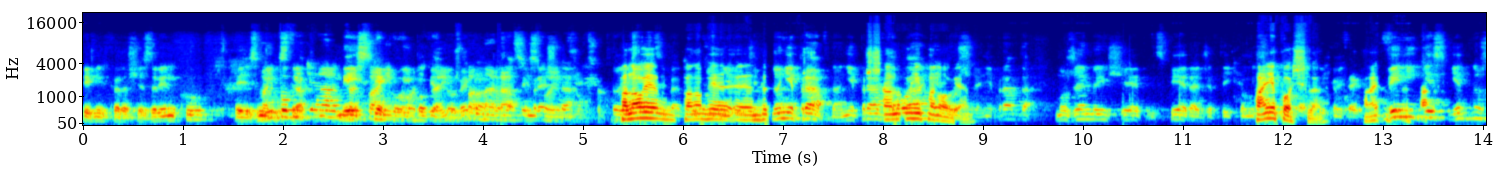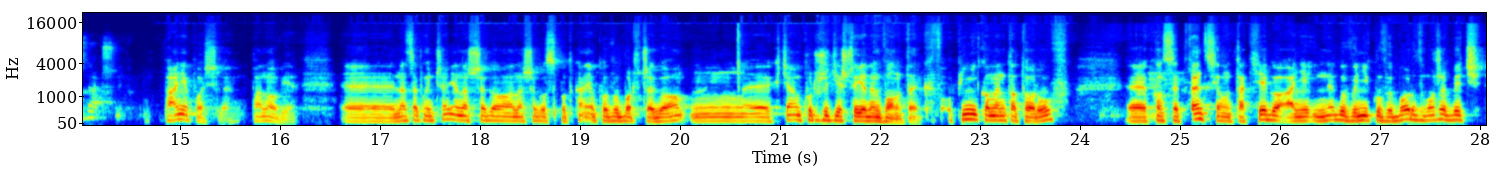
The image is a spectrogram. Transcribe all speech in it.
Rybnik składa się z rynku, z magistratu tak, miejskiego i powiatowego, pan a tym reszta Panowie- panowie, e, No nieprawda, nieprawda. Szanowni panie panowie. Nieprawda. Możemy się spierać, że w tej komisji... Panie pośle, Wynik jest jednoznaczny. Panie pośle, panowie, e, na zakończenie naszego, naszego spotkania powyborczego mm, e, chciałem poruszyć jeszcze jeden wątek. W opinii komentatorów e, konsekwencją takiego, a nie innego wyniku wyborów może być,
